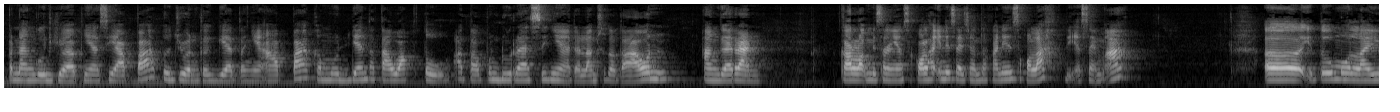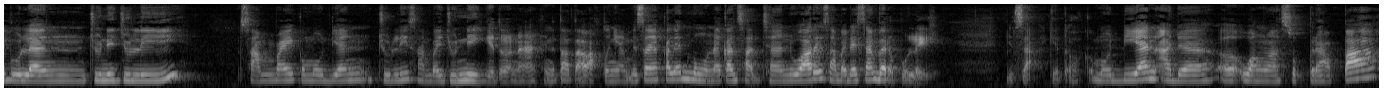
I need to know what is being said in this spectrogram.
penanggung jawabnya siapa, tujuan kegiatannya apa, kemudian tata waktu ataupun durasinya dalam satu tahun anggaran. Kalau misalnya sekolah ini saya contohkan ini sekolah di SMA, uh, eh, itu mulai bulan Juni Juli sampai kemudian Juli sampai Juni gitu. Nah, ini tata waktunya. Misalnya kalian menggunakan saat Januari sampai Desember boleh. Bisa gitu. Kemudian ada uh, uang masuk berapa,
